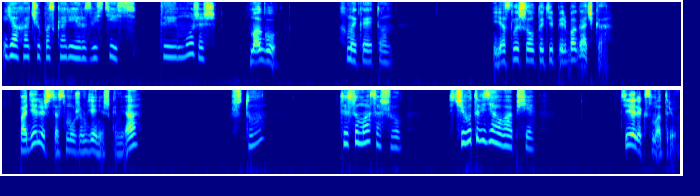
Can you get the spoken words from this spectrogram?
Я хочу поскорее развестись. Ты можешь?» «Могу», — хмыкает он. «Я слышал, ты теперь богачка. Поделишься с мужем денежками, а?» «Что? Ты с ума сошел? С чего ты взял вообще?» «Телек смотрю.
